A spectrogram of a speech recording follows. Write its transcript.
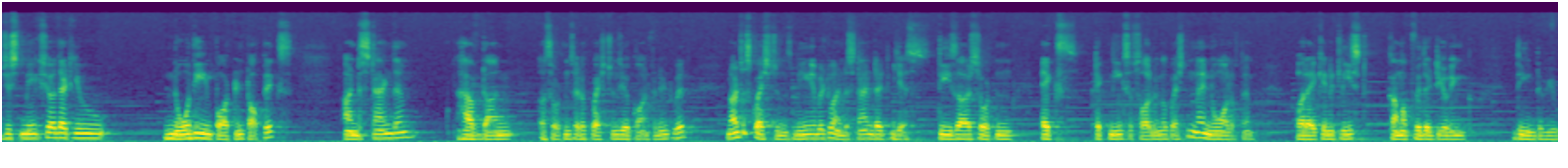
just make sure that you know the important topics, understand them, have done a certain set of questions you're confident with. Not just questions, being able to understand that yes, these are certain X techniques of solving a question, and I know all of them, or I can at least come up with it during the interview.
